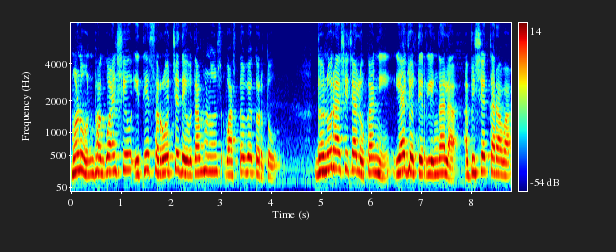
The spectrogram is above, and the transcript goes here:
म्हणून भगवान शिव इथे सर्वोच्च देवता म्हणून वास्तव्य करतो. धनुराशीच्या लोकांनी या ज्योतिर्लिंगाला अभिषेक करावा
